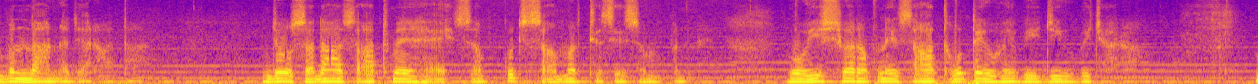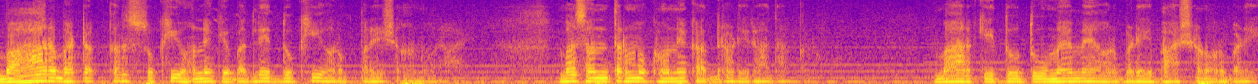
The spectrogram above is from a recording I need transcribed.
बंदा नज़र आता है। जो सदा साथ में है, सब कुछ सामर्थ्य से संपन्न है। वो ईश्वर अपने साथ होते हुए भी जीव बेचारा बाहर भटक कर सुखी होने के बदले दुखी और परेशान हो रहा है। बस अंतर्मुख होने का दृढ़ इरादा करो। बाहर की तू तू मैं मैं और बड़े भाषण और बड़े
